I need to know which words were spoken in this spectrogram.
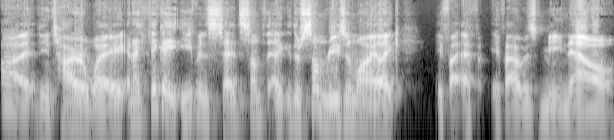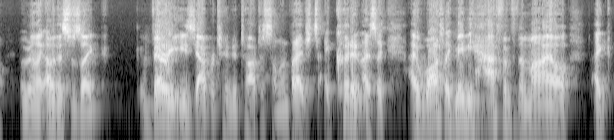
uh, the entire way, and I think I even said something. Like, there's some reason why like if I if, if I was me now, I'd be like, oh, this was like a very easy opportunity to talk to someone, but I just I couldn't. I was like, I walked like maybe half of the mile, like,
